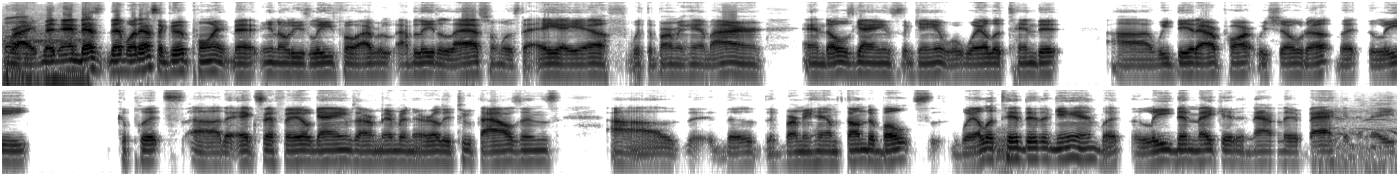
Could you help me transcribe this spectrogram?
But, right, but and that's that. Well, that's a good point. That you know these leagues for. I, I believe the last one was the AAF with the Birmingham Iron, and those games again were well attended. Uh, we did our part. We showed up, but the league kaputs uh, the XFL games. I remember in the early 2000s, uh, the, the, the Birmingham Thunderbolts, well mm-hmm. attended again, but the league didn't make it, and now they're back, and then they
